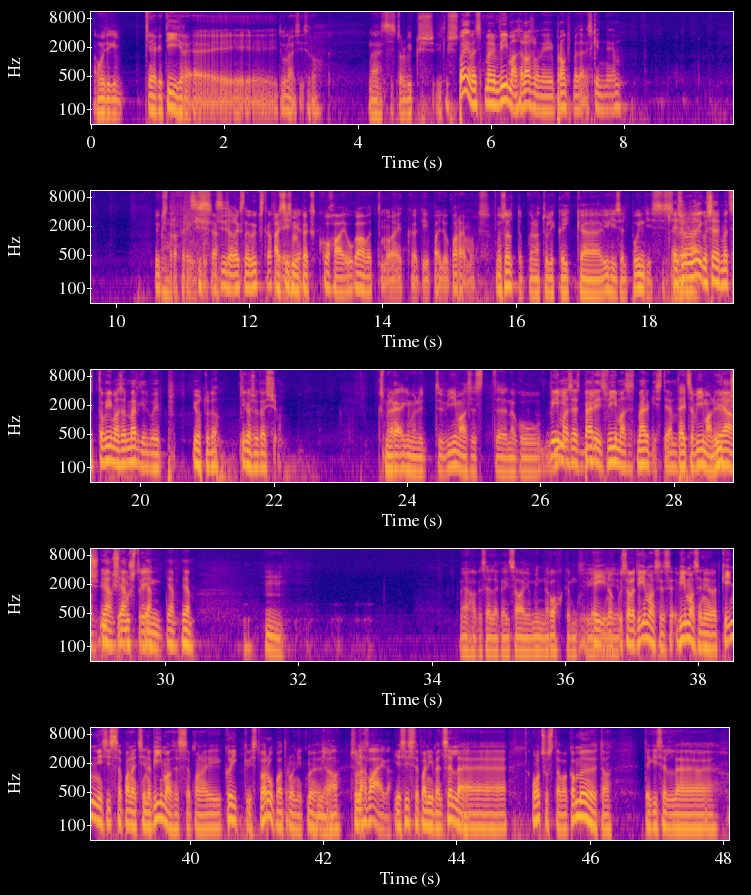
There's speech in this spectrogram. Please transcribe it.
aga muidugi ei, aga tiire ei tule siis rohkem. noh, siis tuleb üks, üks põhimõtteliselt me olime viimase lasuni pronksmedalis kinni, jah. üks trahviring siis, siis siis oleks nagu üks aga siis me peaks koha ju ka võtma ikkagi palju paremaks. no sõltub, kui nad tulid kõik äh, ühiselt pundis, siis ei, sul on õigus selles mõttes, et ka viimasel märgil võib juhtuda igasuguseid asju. kas me räägime nüüd viimasest äh, nagu viimasest, päris viimasest märgist, jah. täitsa viimane, üks, üks mustring jah, jah. Hmm. jah, aga sellega ei saa ju minna rohkem kui ei noh, kui sa oled viimases, viimaseni oled kinni, siis sa paned sinna viimasesse, pane kõik vist varupadrunid mööda. sul läheb aega. ja siis see pani veel selle ja. otsustava ka mööda, tegi selle,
